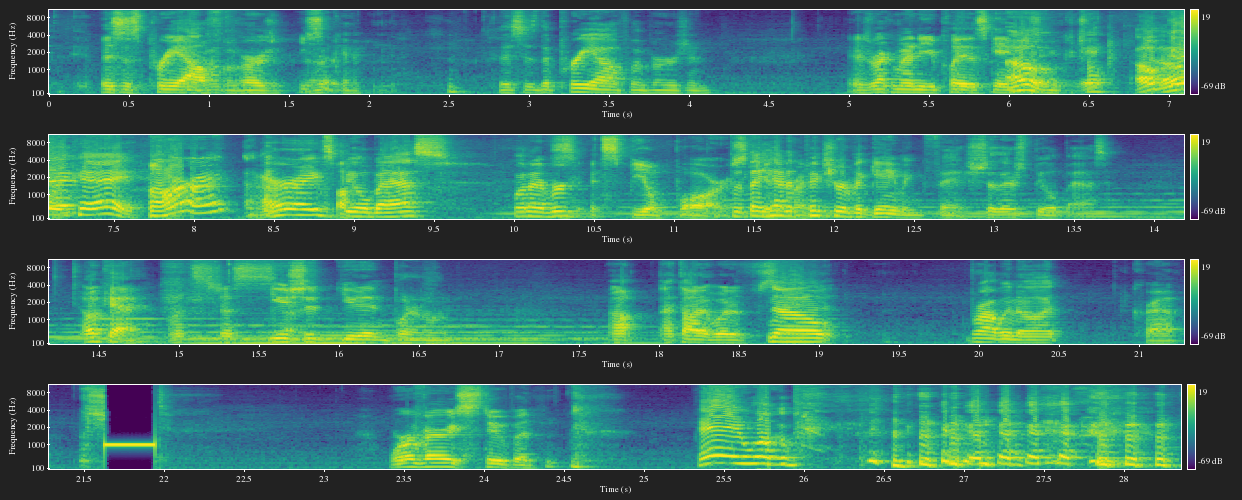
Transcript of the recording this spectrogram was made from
this is pre-alpha version. You said- Okay. This is the pre-alpha version. It is recommended you play this game Oh. control. Eh, okay. Okay. All right. All right, Spielbass. Whatever. It's Spiel bars. But they had a picture of a gaming fish, so there's Spielbass. Okay, let's just. You should. You didn't put it on. Oh, I thought it would have. No. Probably not. Crap. We're very stupid. Hey, welcome.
